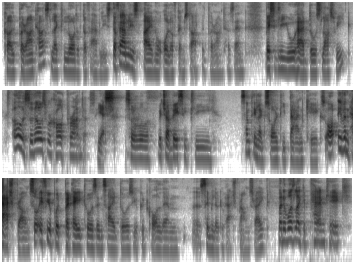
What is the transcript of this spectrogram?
called paranthas, like a lot of the families. The families I know, all of them start with paranthas, and basically you had those last week. oh, so those were called paranthas. Yes. So, which are basically something like salty pancakes or even hash browns. So, if you put potatoes inside those, you could call them uh, similar to hash browns, right? But it was like a pancake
